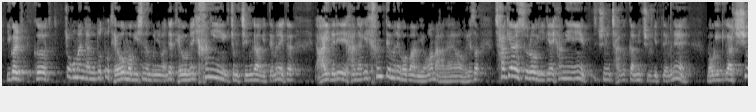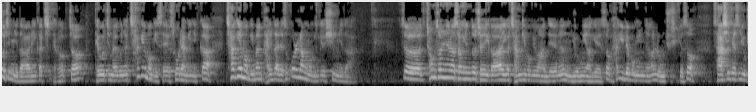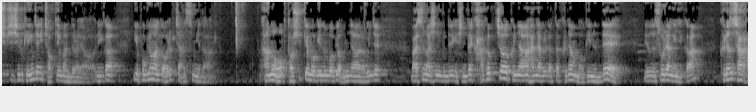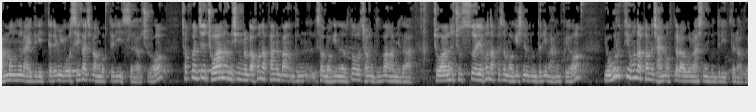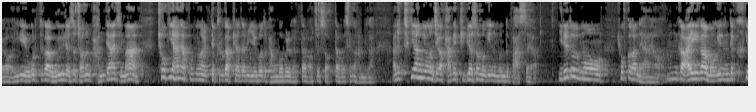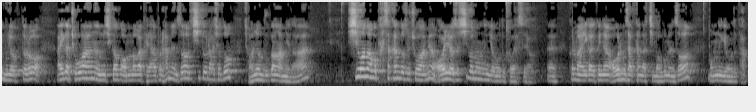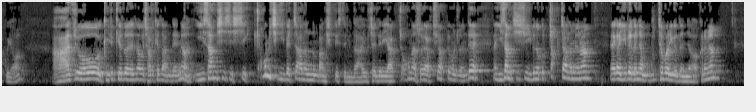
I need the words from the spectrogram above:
이걸 그 조그만 양도 또 데워 먹이시는 분이 많은데 데우면 향이 좀 증가하기 때문에 그 아이들이 한약의 향 때문에 거부하는 경우가 많아요. 그래서 차게 할수록 이게 향이 주는 자극감이 줄기 때문에 먹이기가 쉬워집니다. 그러니까 가급적 데우지 말고 그냥 차게 먹이세요. 소량이니까 차게 먹이면 달달해서 꼴랑 먹이기가 쉽니다. 저 청소년이나 성인도 저희가 이거 장기 복용한 데에는 용이하게 해서 일회 복용량을 농축시켜서 40에서 60cc로 굉장히 적게 만들어요. 그러니까 이게 복용하기 어렵지 않습니다. 간혹 더 쉽게 먹이는 법이 없냐라고 이제 말씀하시는 분들이 계신데 가급적 그냥 한약을 갖다 그냥 먹이는데 소량이니까 그래서 잘 안 먹는 아이들이 있다면 요세 가지 방법들이 있어요 주로 첫 번째 좋아하는 음식물과 혼합하는 방에서 먹이는 것도 저는 무방합니다 좋아하는 주스에 혼합해서 먹이시는 분들이 많고요 요구르트에 혼합하면 잘 먹더라고 하시는 분들이 있더라고요 이게 요구르트가 우유라서 저는 반대하지만 초기 한약 복용할 때 불가피하다면 이거도 방법을 갖다가 어쩔 수 없다고 생각합니다 아주 특이한 경우는 제가 밥에 비벼서 먹이는 분도 봤어요. 이래도 뭐 효과가 나요. 그러니까 아이가 먹이는데 크게 무리 없도록 아이가 좋아하는 음식하고 엄마가 배합을 하면서 시도를 하셔도 전혀 무방합니다. 시원하고 바삭한 것을 좋아하면 얼려서 씹어 먹는 경우도 보였어요. 예, 그럼 아이가 그냥 얼음 사탕 같이 먹으면서 먹는 경우도 봤고요. 아주 이렇게도 된다고 저렇게도 안 되면 2, 3cc씩 조금씩 입에 짜놓는 방식도 있습니다. 저희들이 약 조그만 소약 투약병을 주는데 한 2, 3cc 입에 넣고 쫙 짜놓으면 애가 입에 그냥 묻혀버리거든요. 그러면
